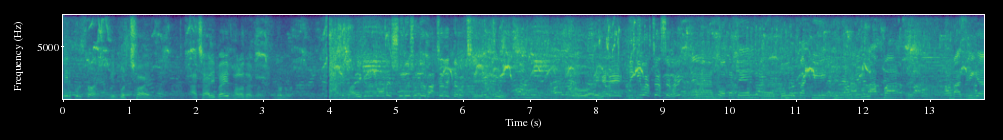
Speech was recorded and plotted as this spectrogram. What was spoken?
Mirpur ছয়। মিরপুর ছয়। আচ্ছা আরিফ ভাই ভালো থাকবেন। ধন্যবাদ। ভাই এখানে তো অনেক সুন্দর সুন্দর বাচ্চা দেখতে পাচ্ছি। জি। তো এখানে কি কি বাচ্চা আছে ভাই? ককাটেল কনুর পাখি লাভবা বাজরিগা।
